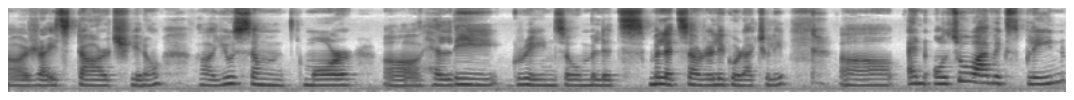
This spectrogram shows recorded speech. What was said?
uh, rice starch you know. Uh, use some more uh, healthy grains or millets. Millets are really good actually. Uh, and also i've explained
